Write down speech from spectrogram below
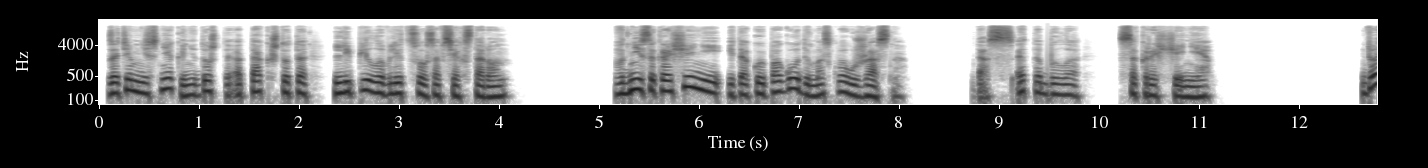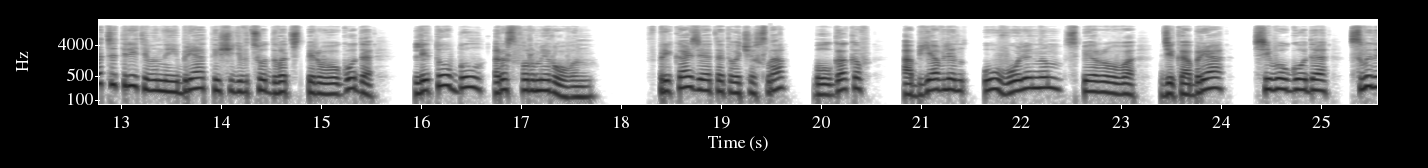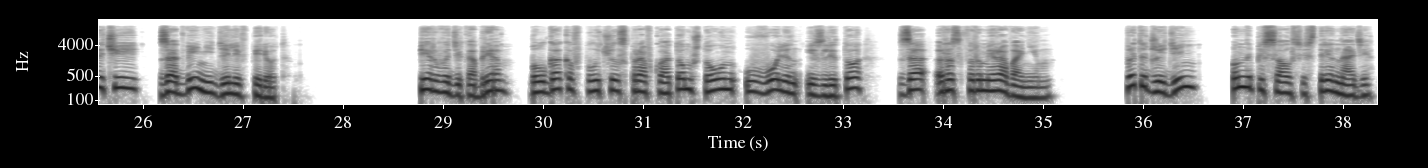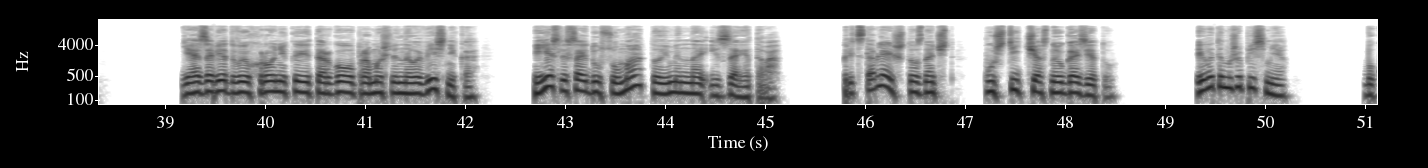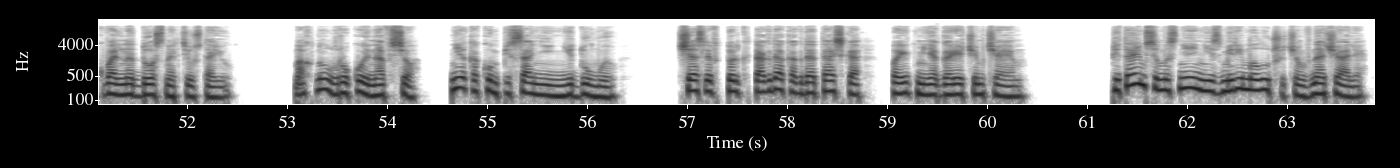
Затем не снег и не дождь, а так что-то лепило в лицо со всех сторон. В дни сокращений и такой погоды Москва ужасна. Да, это было сокращение. 23 ноября 1921 года Лито был расформирован. В приказе от этого числа Булгаков объявлен уволенным с 1 декабря сего года с выдачей за две недели вперед. 1 декабря Булгаков получил справку о том, что он уволен из Лито за расформированием. В этот же день он написал сестре Наде. «Я заведую хроникой торгово-промышленного вестника, если сойду с ума, то именно из-за этого. Представляешь, что значит пустить частную газету?» И в этом же письме. Буквально до смерти устаю. Махнул рукой на все. Ни о каком писании не думаю. Счастлив только тогда, когда Таська поит меня горячим чаем. Питаемся мы с ней неизмеримо лучше, чем в начале.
